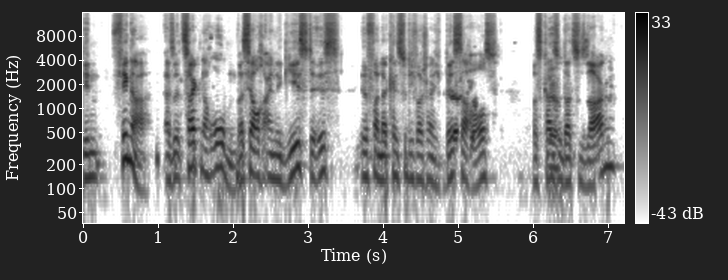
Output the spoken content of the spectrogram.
den Finger, also er zeigt nach oben, was ja auch eine Geste ist. Irfan, da kennst du dich wahrscheinlich besser aus. Was kannst ja. du dazu sagen?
